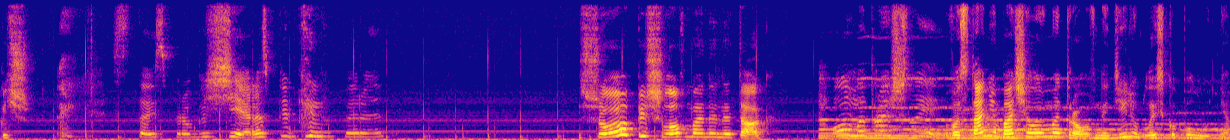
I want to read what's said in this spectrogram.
Піш. Стой, спробуй ще раз піти вперед. Що пішло в мене не так? О, ми пройшли. Востаннє бачили в метро в неділю близько полудня.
